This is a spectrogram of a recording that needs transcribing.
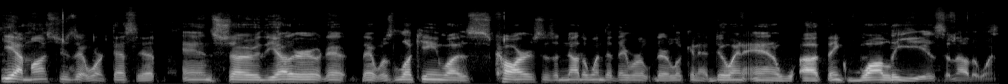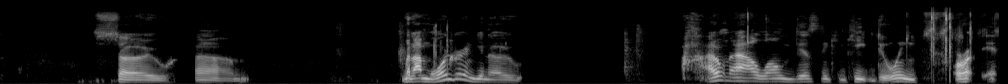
Yeah, Monsters at Work. That's it. And so the other that, that was looking was Cars is another one that they were they're looking at doing, and uh, I think WALL-E is another one. So, um, but I'm wondering, you know, I don't know how long Disney can keep doing, or it,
